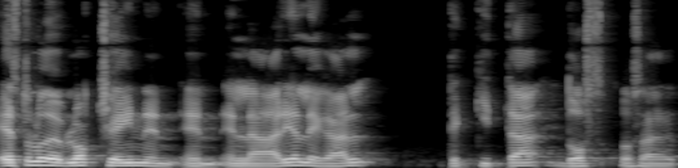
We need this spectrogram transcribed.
esto lo de blockchain en, en- en la área legal te quita dos, o sea,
